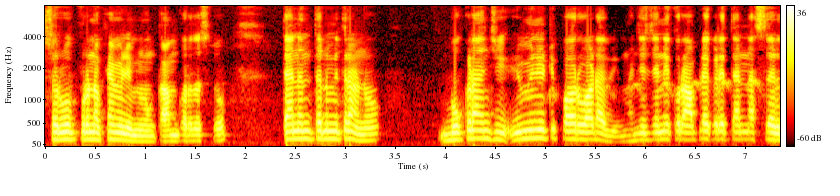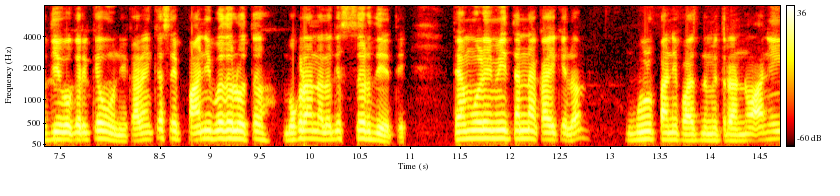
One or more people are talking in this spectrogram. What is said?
सर्व पूर्ण फॅमिली मिळून काम करत असतो. त्यानंतर मित्रांनो बोकडांची इम्युनिटी पॉवर वाढावी म्हणजे जेणेकरून आपल्याकडे त्यांना सर्दी वगैरे केव्हा नये. कारण कसं आहे पाणी बदल होतं बोकडांना लगेच सर्दी येते. त्यामुळे मी त्यांना काय केलं? गुळ पाणी पाजलं मित्रांनो आणि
